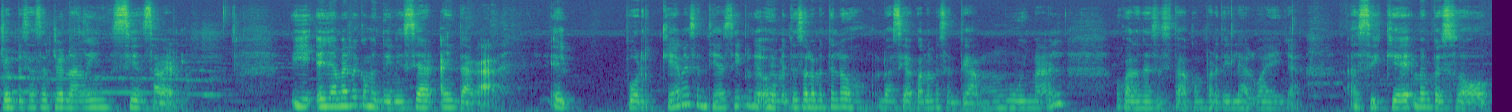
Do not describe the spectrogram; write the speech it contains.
Yo empecé a hacer journaling sin saberlo. Y ella me recomendó iniciar a indagar el por qué me sentía así, porque obviamente solamente lo, lo hacía cuando me sentía muy mal o cuando necesitaba compartirle algo a ella. Así que me empezó,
